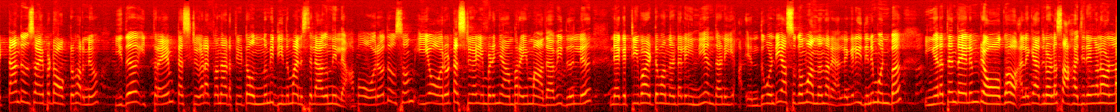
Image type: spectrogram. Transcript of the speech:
എട്ടാം ദിവസമായപ്പോൾ ഡോക്ടർ പറഞ്ഞു ഇത് ഇത്രയും ടെസ്റ്റുകളൊക്കെ നടത്തിയിട്ട് ഒന്നും ഇതിൽ നിന്ന് മനസ്സിലാകുന്നില്ല. അപ്പോൾ ഓരോ ദിവസവും ഈ ഓരോ ടെസ്റ്റ് കഴിയുമ്പോഴും ഞാൻ പറയും മാതാവ് ഇതിൽ നെഗറ്റീവായിട്ട് വന്നിട്ടല്ലേ? ഇനി എന്താണ് ഈ എന്തുകൊണ്ട് ഈ അസുഖം വന്നെന്നറിയാം. അല്ലെങ്കിൽ ഇതിനു മുൻപ് ഇങ്ങനത്തെ എന്തെങ്കിലും രോഗമോ അല്ലെങ്കിൽ അതിനുള്ള സാഹചര്യങ്ങളോ ഉള്ള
